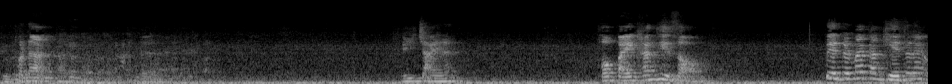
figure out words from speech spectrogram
อยู่พระนาดีใจนะ พอไปครั้งที่สอง เปลี่ยนเป็นไม้กางเขนซะแล้ว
